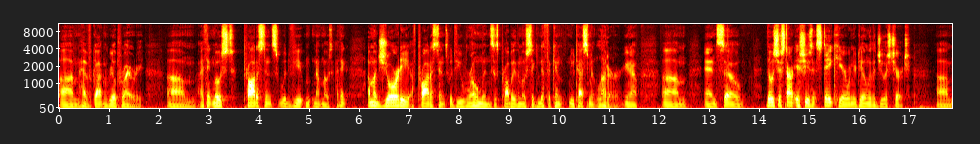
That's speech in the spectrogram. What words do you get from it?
um, have gotten real priority. Um, I think most Protestants would view, not most, I think a majority of Protestants would view Romans as probably the most significant New Testament letter, you know. Um, and so those just aren't issues at stake here when you're dealing with a Jewish church. Um,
